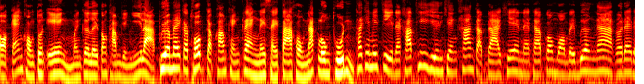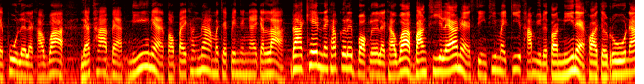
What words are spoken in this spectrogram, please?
ต่อแก๊งของตนเอง มันก็เลยต้องทำอย่างนี้ล่ะ เพื่อไม่ให้กระทบกับความแข็งแกร่งในสายตาของนักลงทุนทาเคมิจินะครับที่ยืนเคียงข้างกับดาเคนนะครับก็มองไปเบื้องหน้าก็ได้แต่พูดเลยแหละครับว่า แล้วถ้าแบบนี้เนี่ยต่อไปข้างหน้ามันจะเป็นยังไงกันล่ะดาเคนนะครับก็เลยบอกเลยแหละครับว่าบางทีแล้วเนี่ยสิ่งที่ไมกี้ทำอยู่ในตอนนี้เนี่ยเขาอาจจะรู้นะ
